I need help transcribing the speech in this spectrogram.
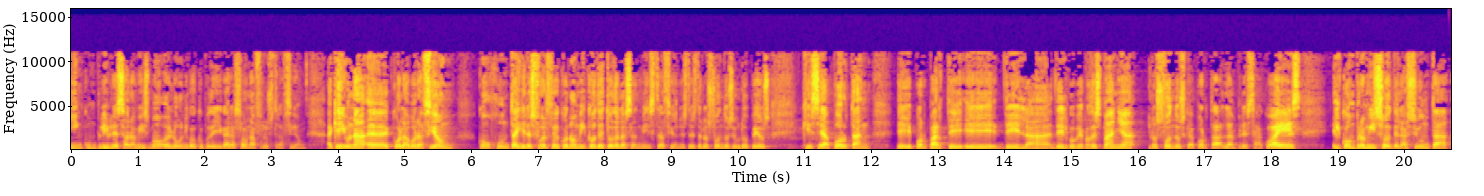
incumplibles ahora mismo lo único que puede llegar es a una frustración. Aquí hay una colaboración conjunta y el esfuerzo económico de todas las administraciones, desde los fondos europeos que se aportan eh, por parte eh, de del Gobierno de España, los fondos que aporta la empresa Aquaes, el compromiso de la Junta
